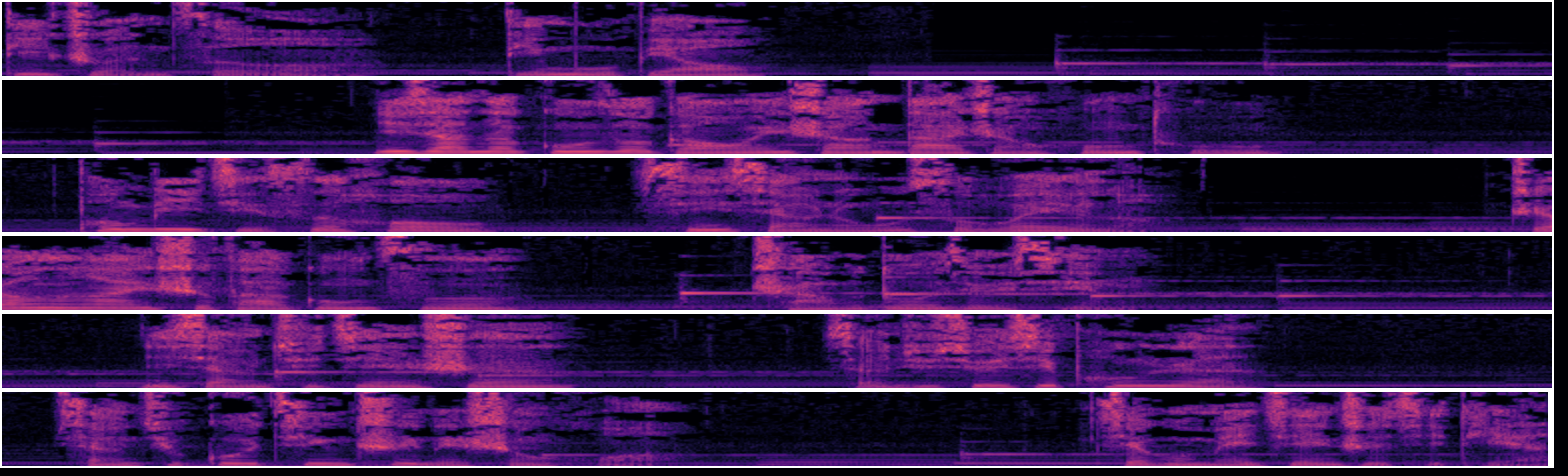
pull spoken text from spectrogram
低准则。低目标，你想在工作岗位上大展宏图，碰壁几次后，心想着无所谓了，只要能按时发工资，差不多就行。你想去健身，想去学习烹饪，想去过精致的生活，结果没坚持几天，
